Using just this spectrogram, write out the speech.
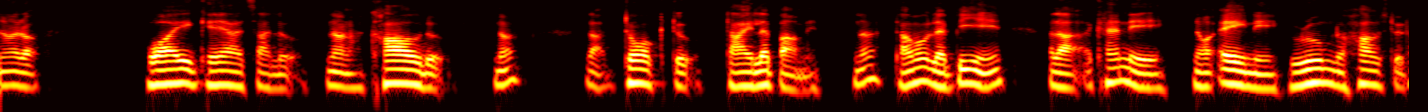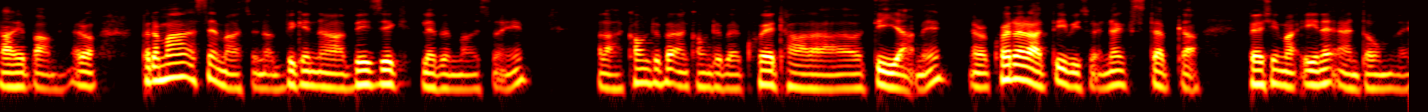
နော်အဲ့တော့ boy ခဲရစလို့နော်လား cow တို့နော်ဟလာ dog တို့ဒါတွေလည်းပါမယ်နော်ဒါမှမဟုတ်လည်းပြီးရင်ဟလာအခန်းနေနော်အိမ်နေ room တို့ house တို့ဒါတွေပါမယ်အဲ့တော့ပထမအဆင့်မှာဆိုရင်တော့ beginner basic level မှာဆိုရင်ဟလာ countable uncountable ခွဲထားတာသိရမယ်အဲ့တော့ခွဲထားတာသိပြီဆိုရင် next step ကဘယ်ချိန်မှာ a နဲ့ n သုံးမလဲ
